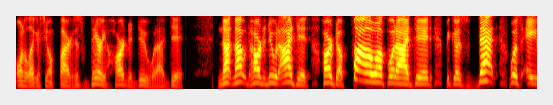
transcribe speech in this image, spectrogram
on the Legacy on Fire because it's very hard to do what I did. Not not hard to do what I did, hard to follow up what I did because that was a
